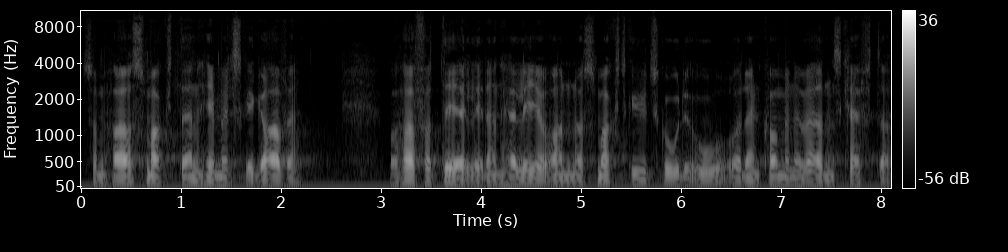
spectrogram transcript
som har smakt den himmelske gave, og har fått del i Den hellige ånd og smakt Guds gode ord og den kommende verdens krefter,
